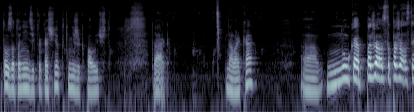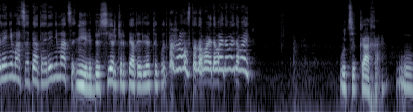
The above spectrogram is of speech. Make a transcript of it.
А то зато ниндзика качнет, книжек получит. Так. Давай-ка. А, ну-ка, пожалуйста, пожалуйста, реанимация пятая, реанимация. Не, или берсеркер пятый для тыквы. Пожалуйста, давай, давай, давай, давай. Утикаха. У,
